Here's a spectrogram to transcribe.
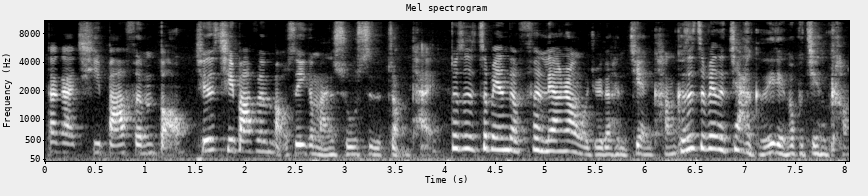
大概七八分饱。其实七八分饱是一个蛮舒适的状态。就是这边的分量让我觉得很健康，可是这边的价格一点都不健康。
